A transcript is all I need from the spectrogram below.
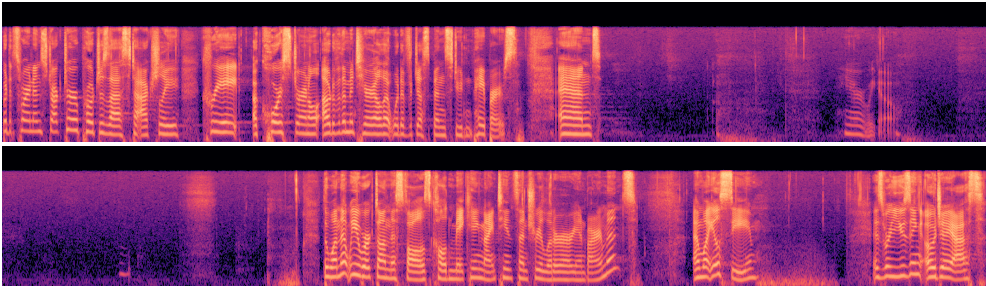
but it's where an instructor approaches us to actually create a course journal out of the material that would have just been student papers. And here we go. The one that we worked on this fall is called Making 19th Century Literary Environments. And what you'll see is we're using OJS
